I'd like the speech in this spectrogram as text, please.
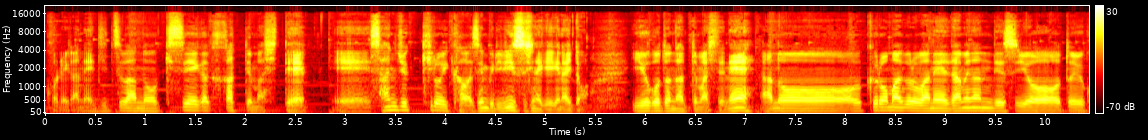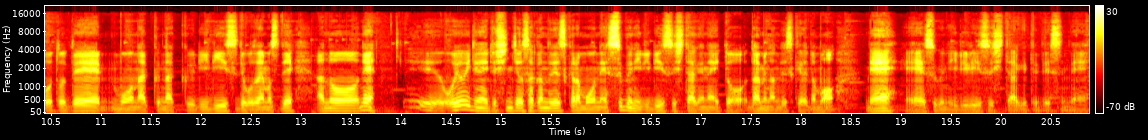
これがね、実はあの、規制がかかってまして、えー、30キロ以下は全部リリースしなきゃいけないということになってましてね。あのー、クロマグロはね、ダメなんですよ。ということで、もう泣く泣くリリースでございます。で、あのー、ね、泳いでないと死んじゃう魚ですからもうねすぐにリリースしてあげないとダメなんですけれども。ね、えー、すぐにリリースしてあげてですね、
